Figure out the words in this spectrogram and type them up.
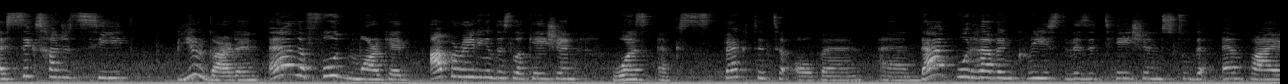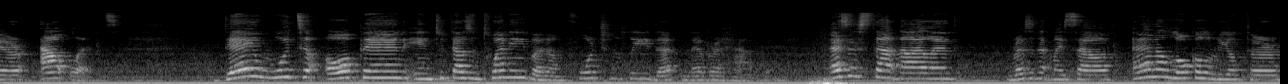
A 600 seat beer garden and a food market operating in this location was expected to open and that would have increased visitations to the Empire outlets. They would open in 2020, but unfortunately that never happened. As a Staten Island resident myself and a local realtor,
